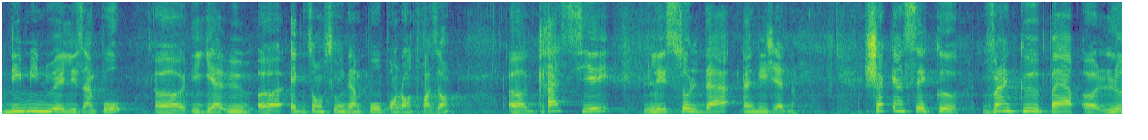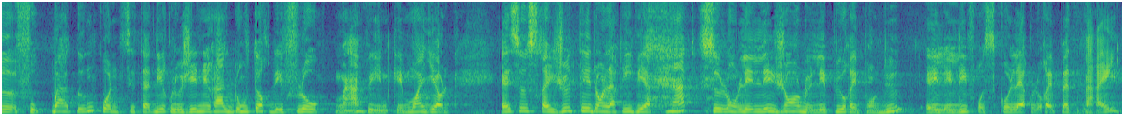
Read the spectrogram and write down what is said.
diminuer les impôts. Euh, il y a eu euh, exemption d'impôts pendant trois ans. gracier les soldats indigènes. Chacun sait que vaincu par le Fukba c'est-à-dire le général dompteur des flots, Mavin, qui est elle se serait jetée dans la rivière Hat, selon les légendes les plus répandues, et les livres scolaires le répètent pareil,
